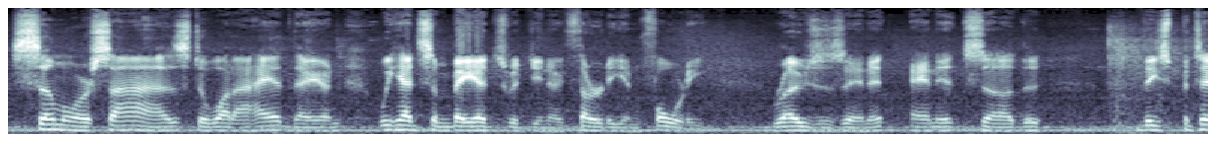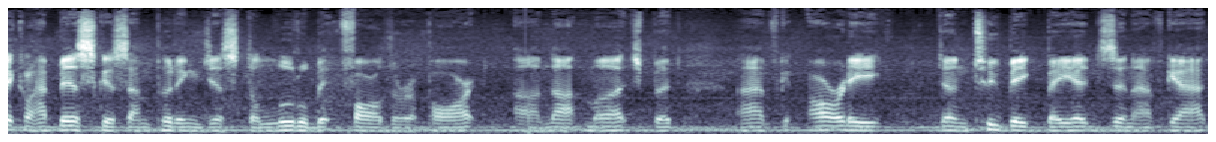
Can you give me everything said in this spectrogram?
similar size to what I had there, and we had some beds with you know 30 and 40 roses in it, and it's uh, the these particular hibiscus I'm putting just a little bit farther apart, uh, not much, but I've already done two big beds and I've got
